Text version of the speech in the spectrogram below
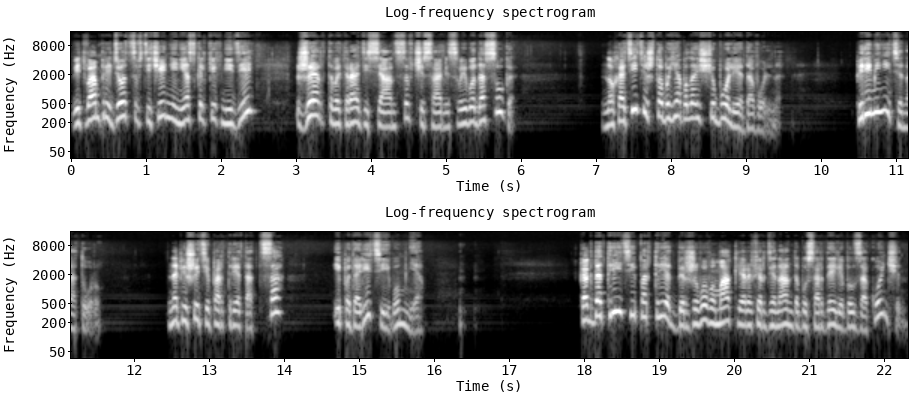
Ведь вам придется в течение нескольких недель жертвовать ради сеансов часами своего досуга. Но хотите, чтобы я была еще более довольна? Перемените натуру. Напишите портрет отца и подарите его мне. Когда третий портрет биржевого маклера Фердинанда Бусардели был закончен,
